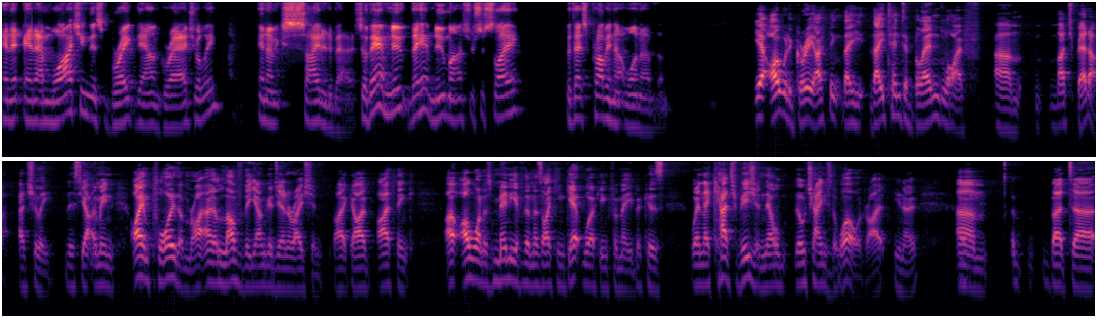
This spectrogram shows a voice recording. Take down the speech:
And and I'm watching this break down gradually and I'm excited about it. So they have new they have new monsters to slay, but that's probably not one of them. Yeah, I would agree. I think they they tend to blend life um, much better actually this year. I mean, I employ them, right? I love the younger generation. Like I I think I, I, want as many of them as I can get working for me because when they catch vision, they'll they'll change the world, right? You know. Um, but uh,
